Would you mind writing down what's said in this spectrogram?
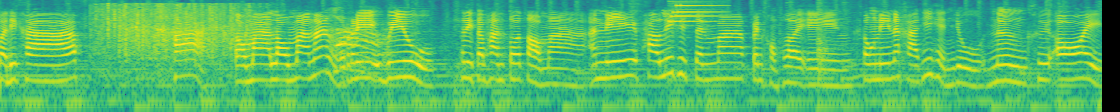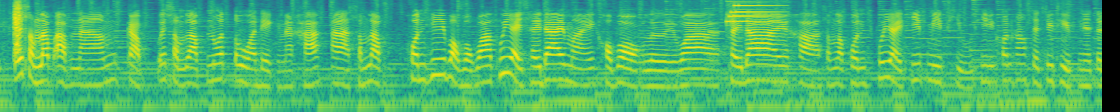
วัสดีครับ ค่ะ ต่อมาเรามานั่งรีวิวผลิตภัณฑ์ตัวต่อมา อันนี้ p o w l y Present มากเป็นของพลอยเอง ตรงนี้นะคะที่เห็นอยู่1คือออยไว้สำหรับอาบน้ำกับไว้สำหรับนวดตัวเด็กนะคะอ่าสำหรับคนที่บอกบอกว่าผู้ใหญ่ใช้ได้ไหมขอบอกเลยว่าใช้ได้ค่ะสำหรับคนผู้ใหญ่ที่มีผิวที่ค่อนข้างเซนซิทีฟเนี่ยจะ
